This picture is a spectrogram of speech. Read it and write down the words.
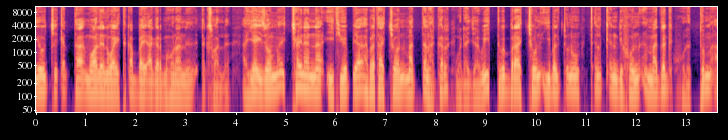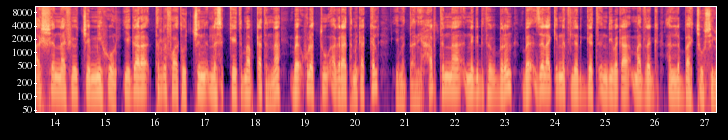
የውጭ ቀጥታ መዋለ ንዋይ ተቀባይ አገር መሆኗን ጠቅሰዋል። አያይዘውም ቻይናና ኢትዮጵያ ኅብረታቸውን ማጠናከር፣ ወዳጃዊ ትብብራቸውን ይበልጥኑ ጥልቅ እንዲሆን ማድረግ ሁለቱም አሸናፊዎች የሚሆኑ የጋራ ትርፋቶችን ለስኬት ማብቃትና በሁለቱ አገራት መካከል የመጣኔ ሀብትና ንግድ ትብብርን በዘላቂነት ለእድገት እንዲበቃ ማድረግ አለባቸው ሲሉ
